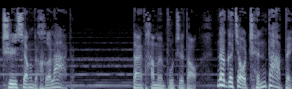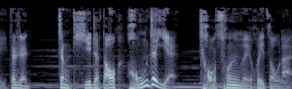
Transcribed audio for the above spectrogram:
吃香的喝辣的。但他们不知道，那个叫陈大北的人，正提着刀，红着眼。朝村委会走来。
